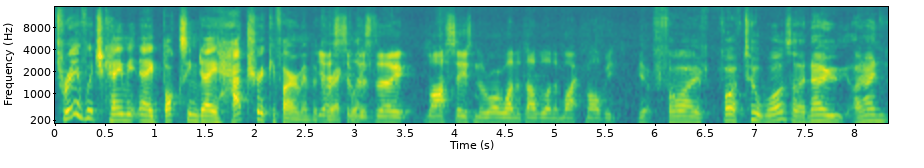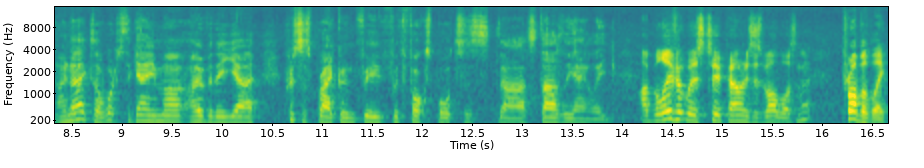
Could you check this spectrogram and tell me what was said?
three of which came in a Boxing Day hat trick, if I remember yes, correctly. it was the last season the Roar won the double under Mike Mulvey. Yep, five, five two it was. I know, I know, I know because I watched the game uh, over the uh, Christmas break with, with Fox Sports' uh, Stars of the A League. I believe it was two penalties as well, wasn't it? Probably.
